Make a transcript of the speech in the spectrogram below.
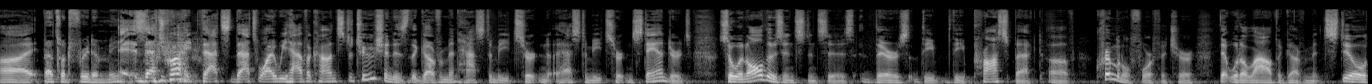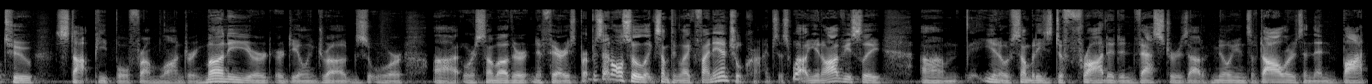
Uh, That's what freedom means. that's right. That's that's why we have a constitution. Is the government has to meet certain has to meet certain standards. So in all those instances, there's the the prospect of criminal forfeiture that would allow the government still to stop people from laundering money or, or dealing drugs or uh, or some other nefarious purpose, and also like something like financial crimes as well. You know, obviously, um, you know, somebody's defrauded investors out of millions of dollars and then bought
